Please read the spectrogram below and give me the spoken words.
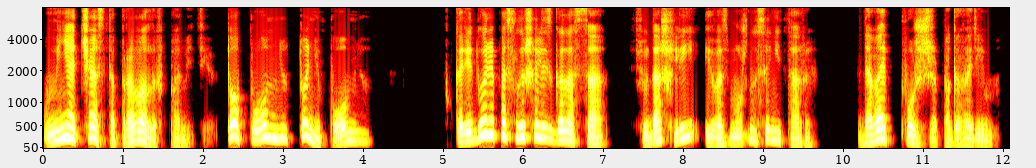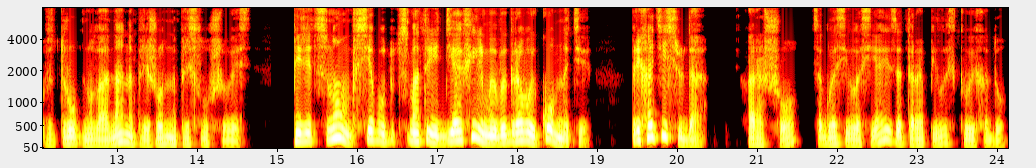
«У меня часто провалы в памяти. То помню, то не помню». В коридоре послышались голоса. Сюда шли и, возможно, санитары. «Давай позже поговорим», — вздрогнула она, напряженно прислушиваясь. «Перед сном все будут смотреть диафильмы в игровой комнате. Приходи сюда». «Хорошо», — согласилась я и заторопилась к выходу.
